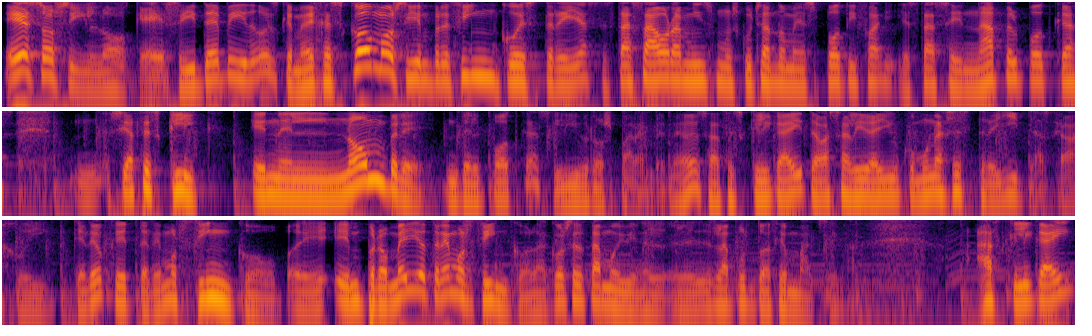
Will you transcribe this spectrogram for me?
Eso sí, lo que sí te pido es que me dejes, como siempre, cinco estrellas. Estás ahora mismo escuchándome Spotify, estás en Apple Podcast. Si haces clic en el nombre del podcast, Libros para Emprendedores, haces clic ahí, te va a salir ahí como unas estrellitas debajo y creo que tenemos cinco. Eh, en promedio tenemos cinco, la cosa está muy bien, es la puntuación máxima. Haz clic ahí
